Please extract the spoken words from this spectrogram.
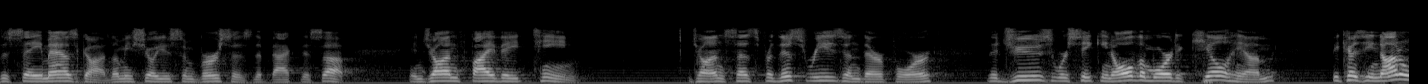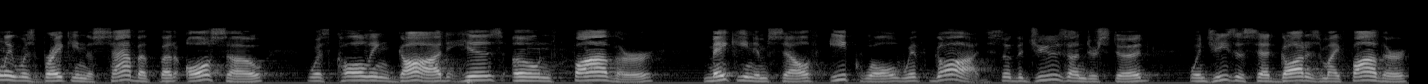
the same as God. Let me show you some verses that back this up. In John 5:18, John says, "For this reason, therefore, the Jews were seeking all the more to kill him, because he not only was breaking the Sabbath, but also was calling God his own Father, making himself equal with God. So the Jews understood when Jesus said, God is my Father,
